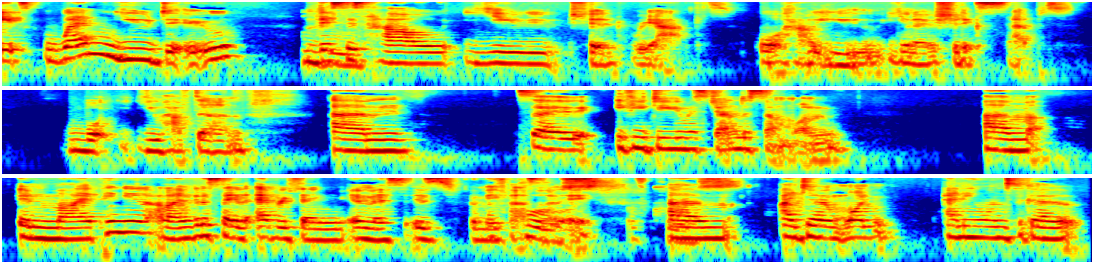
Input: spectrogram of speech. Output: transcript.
it's when you do, mm-hmm. this is how you should react or how you, you know, should accept what you have done. Um, so if you do misgender someone, um, in my opinion, and I'm going to say that everything in this is for me of personally. Course, of course. Um, I don't want anyone to go,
